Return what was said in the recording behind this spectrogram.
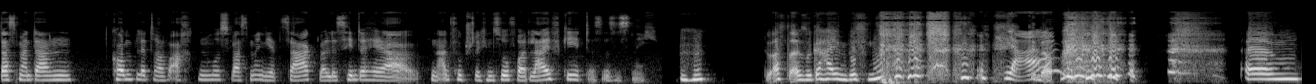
dass man dann komplett darauf achten muss, was man jetzt sagt, weil es hinterher in Anführungsstrichen sofort live geht. Das ist es nicht. Mhm. Du hast also Geheimwissen. Ja. Genau. ähm,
